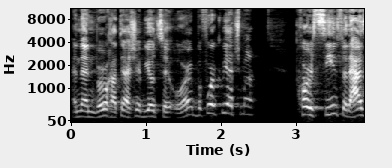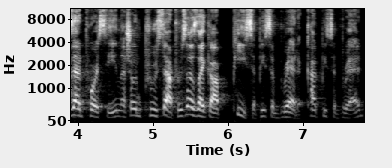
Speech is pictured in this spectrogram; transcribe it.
and then Baruch Atah Hashem Or before Kriyat Shema. Porsin, so it has that porsin. Lashon prusa. Prusa is like a piece, a piece of bread, a cut piece of bread.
